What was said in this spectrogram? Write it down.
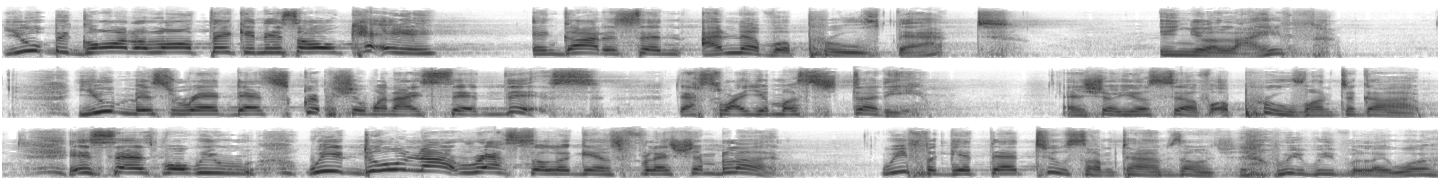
you be going along thinking it's okay. And God has said, I never approved that in your life. You misread that scripture when I said this. That's why you must study and show yourself approved unto God. It says, For we we do not wrestle against flesh and blood. We forget that too sometimes, don't you? We, we be like, what?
